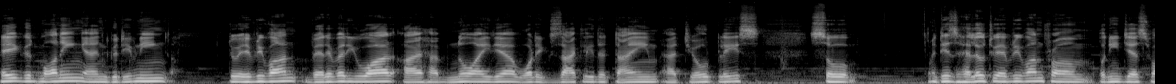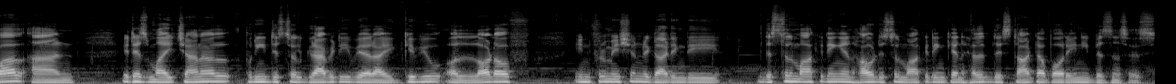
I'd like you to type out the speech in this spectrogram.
Hey, good morning and good evening to everyone. Wherever you are, I have no idea what exactly the time at your place. So, it is hello to everyone from Puneet Jaiswal, and it is my channel Puneet Digital Gravity, where I give you a lot of information regarding the digital marketing and how digital marketing can help the startup or any businesses.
